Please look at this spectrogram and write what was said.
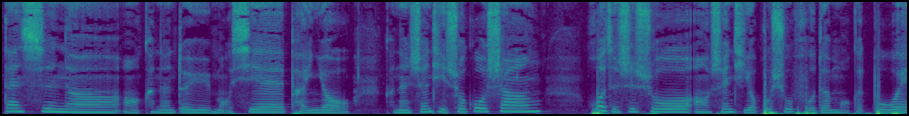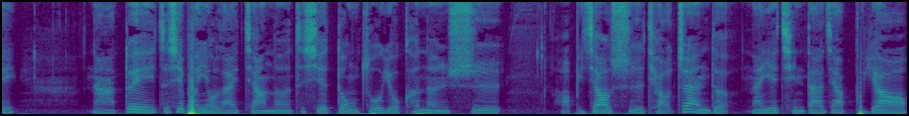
但是呢，哦，可能对于某些朋友，可能身体受过伤，或者是说，哦，身体有不舒服的某个部位，那对这些朋友来讲呢，这些动作有可能是，啊，比较是挑战的。那也请大家不要，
